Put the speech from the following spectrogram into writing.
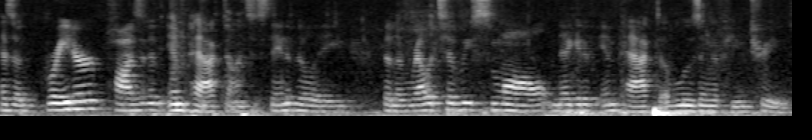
has a greater positive impact on sustainability than the relatively small negative impact of losing a few trees.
